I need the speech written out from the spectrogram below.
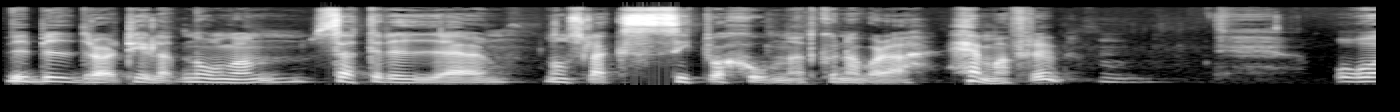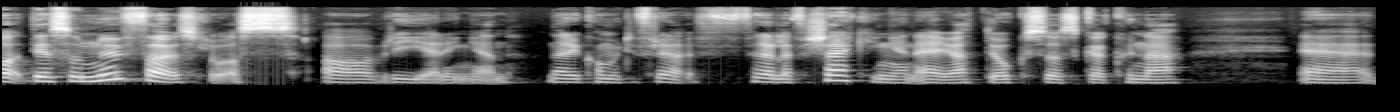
vi bidrar till att någon sätter i eh, någon slags situation att kunna vara hemmafru. Mm. Och det som nu föreslås av regeringen när det kommer till föräldraförsäkringen är ju att det också ska kunna eh,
